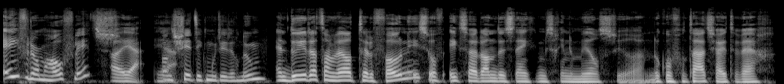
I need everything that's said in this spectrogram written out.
even door mijn hoofd flits. Oh ja, ja. Van shit, ik moet dit nog doen. En doe je dat dan wel telefonisch? Of ik zou dan dus denk ik misschien een mail sturen. De confrontatie uit de weg.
